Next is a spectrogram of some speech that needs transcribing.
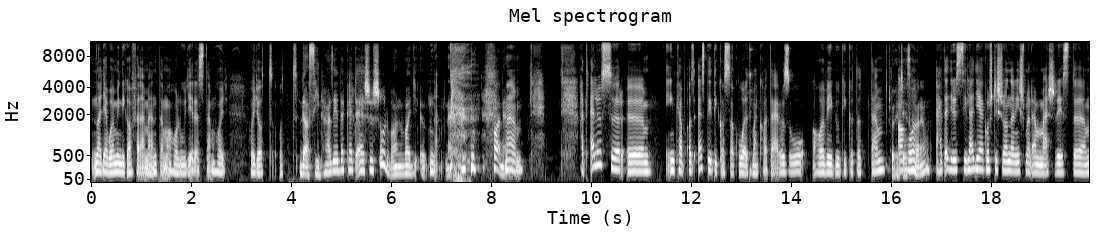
nagyjából mindig a fele mentem, ahol úgy éreztem, hogy, hogy ott, ott... De a színház érdekelt elsősorban, vagy... Nem. Nem. Ha nem. nem. Hát először ö, inkább az esztétika szak volt meghatározó, ahol végül kikötöttem. Ahol, hát egyrészt Szilágyi Ágost is onnan ismerem, másrészt ö,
